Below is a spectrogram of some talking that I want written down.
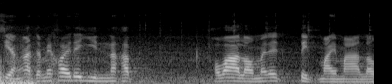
เสียงอาจจะไม่ค่อยได้ยินนะครับ เพราะว่าเราไม่ได้ติดไมค์มาเรา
